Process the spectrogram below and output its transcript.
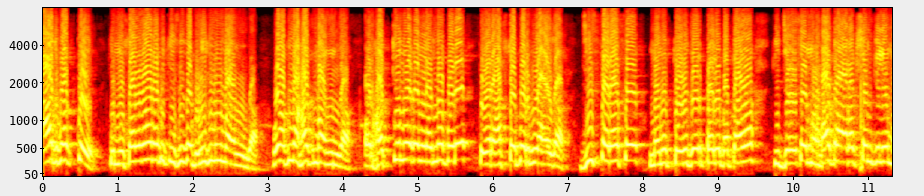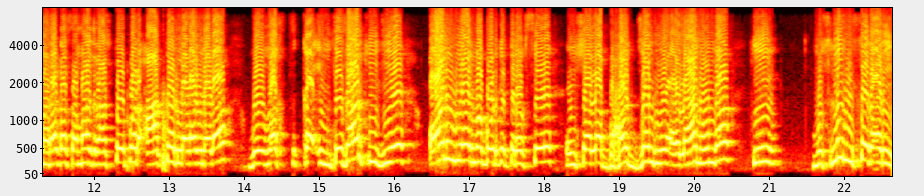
आज वक्त है कि मुसलमान अभी किसी से भीख नहीं मांगेगा, वो अपना हक मांगेगा। और हक के लिए अगर लड़ना पड़े तो वो रास्तों पर भी आएगा। जिस तरह से मैंने थोड़ी देर पहले बताया कि जैसे मराठा आरक्षण के लिए मराठा समाज रास्तों पर आकर लड़ाई लड़ा, वो वक्त का इंतज़ार कीजिए। ऑल इंडिया युवा बोर्ड की तरफ़ से इंशाला बहुत जल्द ये ऐलान होगा कि मुस्लिम हिस्सेदारी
